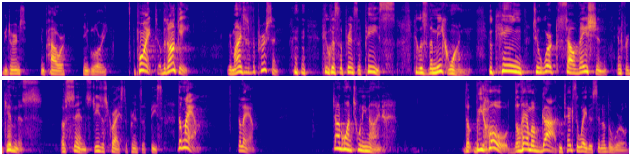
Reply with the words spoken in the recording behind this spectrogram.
he returns in power and glory. The point of the donkey reminds us of the person who was the Prince of Peace, who was the meek one, who came to work salvation and forgiveness of sins. Jesus Christ, the Prince of Peace. The Lamb. The Lamb. John 1 29. The, Behold, the Lamb of God who takes away the sin of the world,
